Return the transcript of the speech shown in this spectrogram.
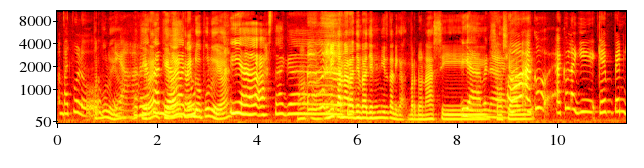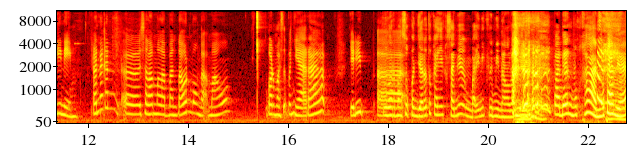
40 40 ya? Iya. Kirain, ya, kirain, kirain aduh. 20 ya? Iya, astaga. Heeh. Ini karena rajin-rajin itu tadi kak berdonasi, Iya, benar. sosial. oh aku aku lagi campaign gini karena kan eh, selama 8 tahun mau nggak mau keluar masuk penjara jadi eh, Keluar masuk penjara tuh kayaknya kesannya Mbak ini kriminal banget. Padahal bukan, bukan ya.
